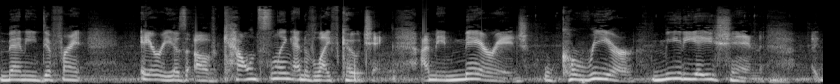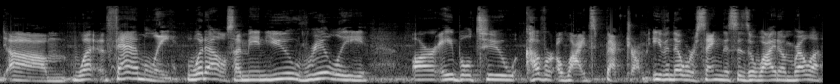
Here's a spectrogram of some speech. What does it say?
many different areas of counseling and of life coaching. I mean, marriage, career, mediation, um, what family, what else? I mean, you really are able to cover a wide spectrum. Even though we're saying this is a wide umbrella,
